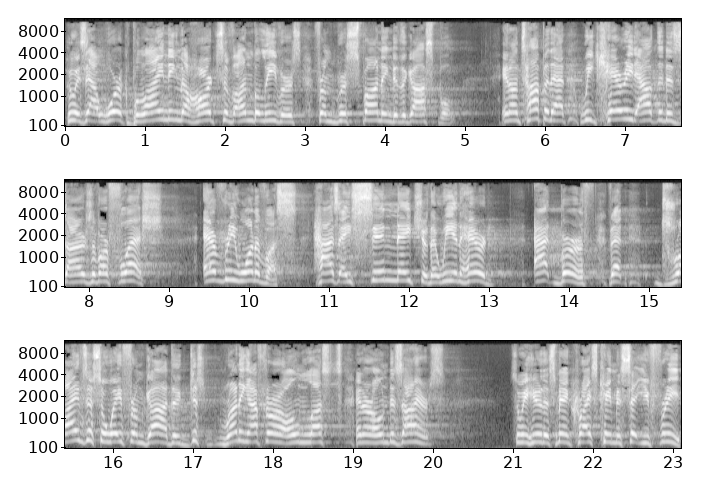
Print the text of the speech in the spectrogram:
who is at work blinding the hearts of unbelievers from responding to the gospel. And on top of that, we carried out the desires of our flesh. Every one of us has a sin nature that we inherit at birth that drives us away from God to just running after our own lusts and our own desires. So we hear this man, Christ came to set you free.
